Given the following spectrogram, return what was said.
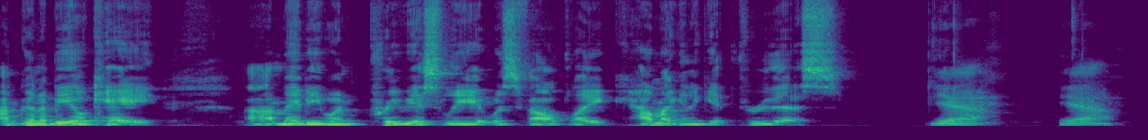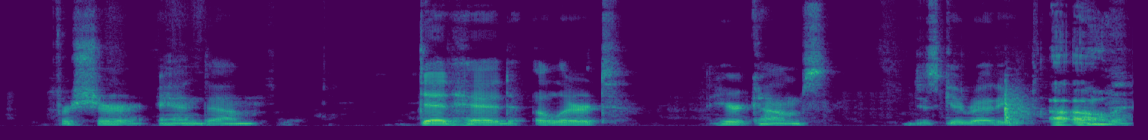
I'm going to be okay. Uh, maybe when previously it was felt like, how am I going to get through this? Yeah, yeah, for sure. And um, deadhead alert. Here it comes. Just get ready. Uh oh.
